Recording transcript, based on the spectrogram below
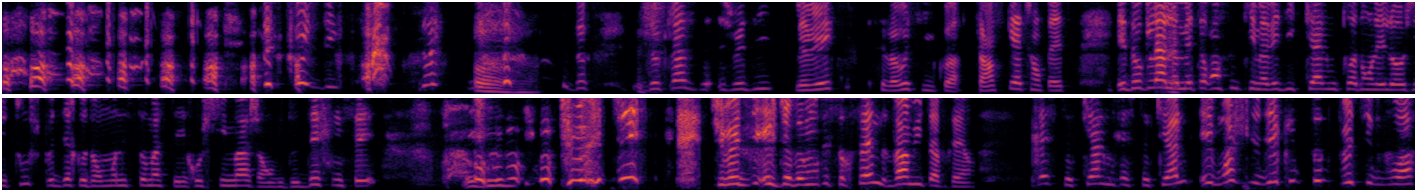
du coup, je dis, Oh donc là, je- me dis, le mec, c'est pas possible, quoi. C'est un sketch, en fait. Et donc là, le metteur en scène qui m'avait dit, calme-toi dans les loges et tout, je peux te dire que dans mon estomac, c'était Hiroshima, j'ai envie de défoncer. Et je me dis, je me dis, je me dis, et je devais monter sur scène 20 minutes après. hein. Reste calme, reste calme. Et moi, je lui dis avec une toute petite voix.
